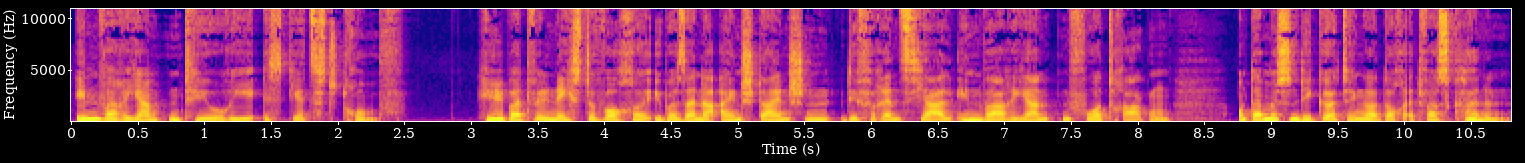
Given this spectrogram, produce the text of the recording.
Invariantentheorie ist jetzt Trumpf. Hilbert will nächste Woche über seine Einsteinschen Differentialinvarianten vortragen. Und da müssen die Göttinger doch etwas können.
